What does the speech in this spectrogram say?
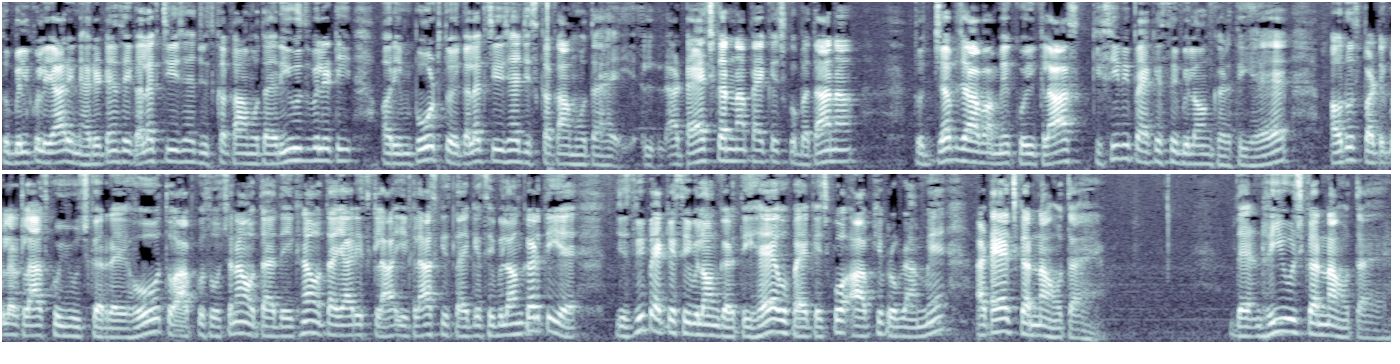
तो बिल्कुल यार इनहेरिटेंस एक अलग चीज़ है जिसका काम होता है रीयूजबिलिटी और इम्पोर्ट तो एक अलग चीज़ है जिसका काम होता है अटैच करना पैकेज को, बताना। तो जब जावा में कोई क्लास किसी भी पैकेज से बिलोंग करती है और उस पर्टिकुलर क्लास को यूज़ कर रहे हो तो आपको सोचना होता है, देखना होता है, यार इस क्लास ये क्लास किस पैकेज से बिलोंग करती है। जिस भी पैकेज से बिलोंग करती है, वो पैकेज को आपके प्रोग्राम में अटैच करना होता है। देन रीयूज करना होता है।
